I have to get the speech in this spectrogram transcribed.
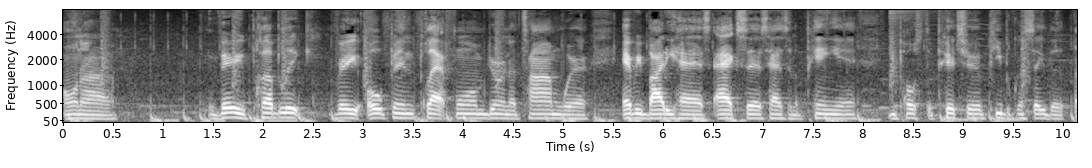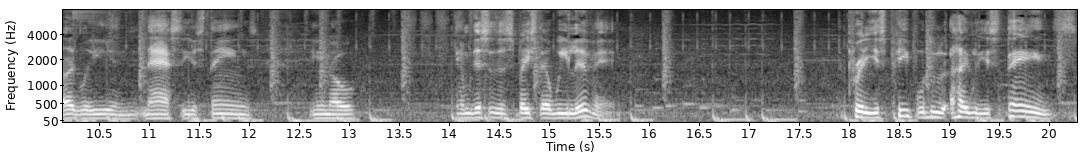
on a very public, very open platform during a time where everybody has access, has an opinion. You post a picture, people can say the ugly and nastiest things, you know. And this is a space that we live in. The prettiest people do the ugliest things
